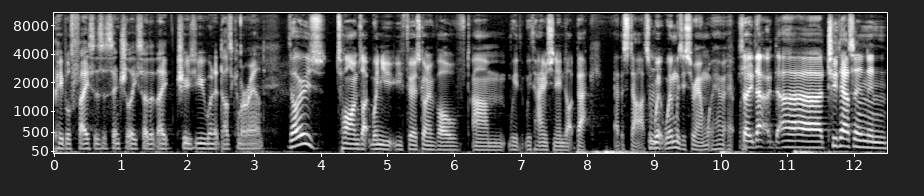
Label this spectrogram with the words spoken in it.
people's faces essentially, so that they choose you when it does come around. Those times, like when you, you first got involved um, with with Hamish and Andy, like back at the start. So when, when was this around? What, how, how, So that uh, 2000 and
